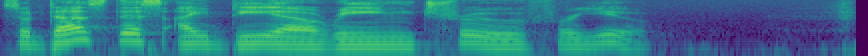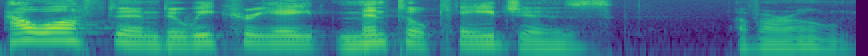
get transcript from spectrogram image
So, does this idea ring true for you? How often do we create mental cages of our own?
